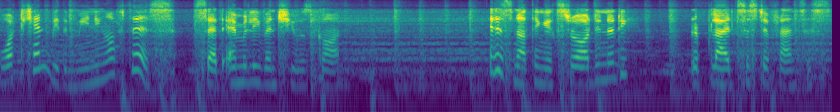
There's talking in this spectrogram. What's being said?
"What can be the meaning of this?" said Emily when she was gone. "It is nothing extraordinary," replied Sister Frances.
